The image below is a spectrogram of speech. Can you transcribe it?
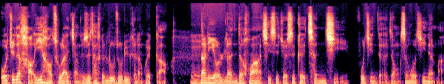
我觉得好以好处来讲，就是它的入住率可能会高。嗯那你有人的话，其实就是可以撑起附近的这种生活机能嘛，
